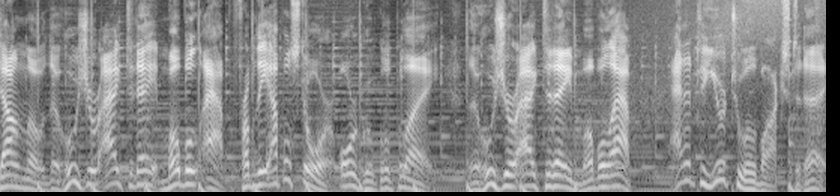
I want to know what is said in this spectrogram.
Download the Hoosier Ag Today mobile app from the Apple Store or Google Play. The Hoosier Ag Today mobile app. Add it to your toolbox today.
